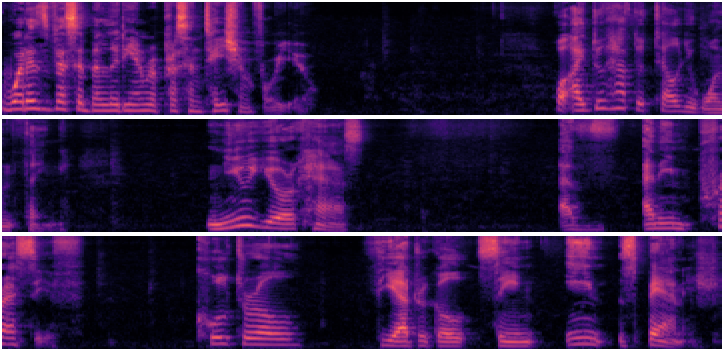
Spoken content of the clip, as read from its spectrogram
What is visibility and representation for you? Well, I do have to tell you one thing. New York has a an impressive cultural theatrical scene in Spanish.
